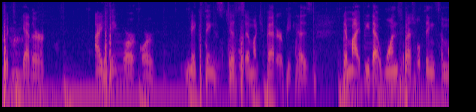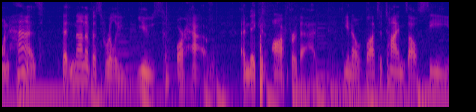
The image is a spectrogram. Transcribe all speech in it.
put together, I think, or or make things just so much better because there might be that one special thing someone has that none of us really use or have and they can offer that you know lots of times i'll see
